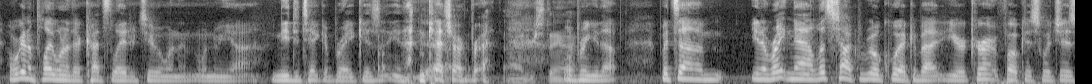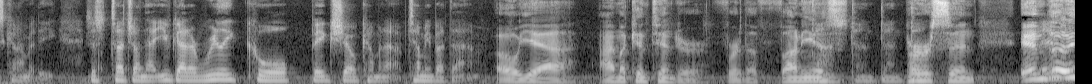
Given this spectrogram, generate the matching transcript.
And we're gonna play one of their cuts later too, when when we uh, need to take a break, is you know, and catch our breath. I understand. We'll bring it up. But um, you know, right now, let's talk real quick about your current focus, which is comedy. Just touch on that. You've got a really cool big show coming up. Tell me about that. oh yeah, I'm a contender for the funniest Dun, dun, dun. person in the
